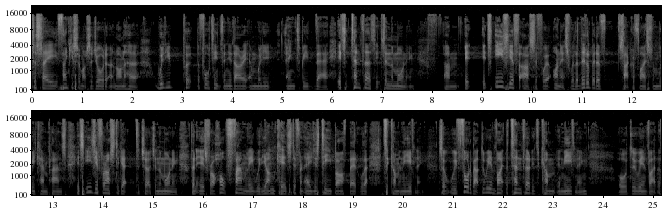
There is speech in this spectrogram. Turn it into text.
to say thank you so much to Georgia and honour her, will you put the 14th in your diary and will you aim to be there? It's at 10:30. It's in the morning. Um, it, it's easier for us, if we're honest, with a little bit of sacrifice from weekend plans. It's easier for us to get to church in the morning than it is for a whole family with young kids, different ages, tea, bath, bed, all that, to come in the evening. So we've thought about: do we invite the 10:30 to come in the evening, or do we invite the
